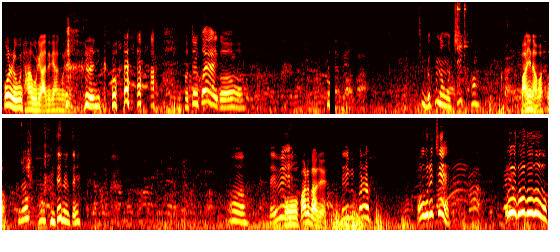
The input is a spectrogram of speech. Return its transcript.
골 넣으면 다 우리 아들이 한 거지. 그러니까. 어쩔 거야, 이거. 지금 몇 분 남았지? 아, 많이 남았어. 그래? 어, 안 되는데. 어, 내외 오 빠르다 쟤. 데이비 빨라. 어, 그렇지. 어, 너, 너, 너, 너.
